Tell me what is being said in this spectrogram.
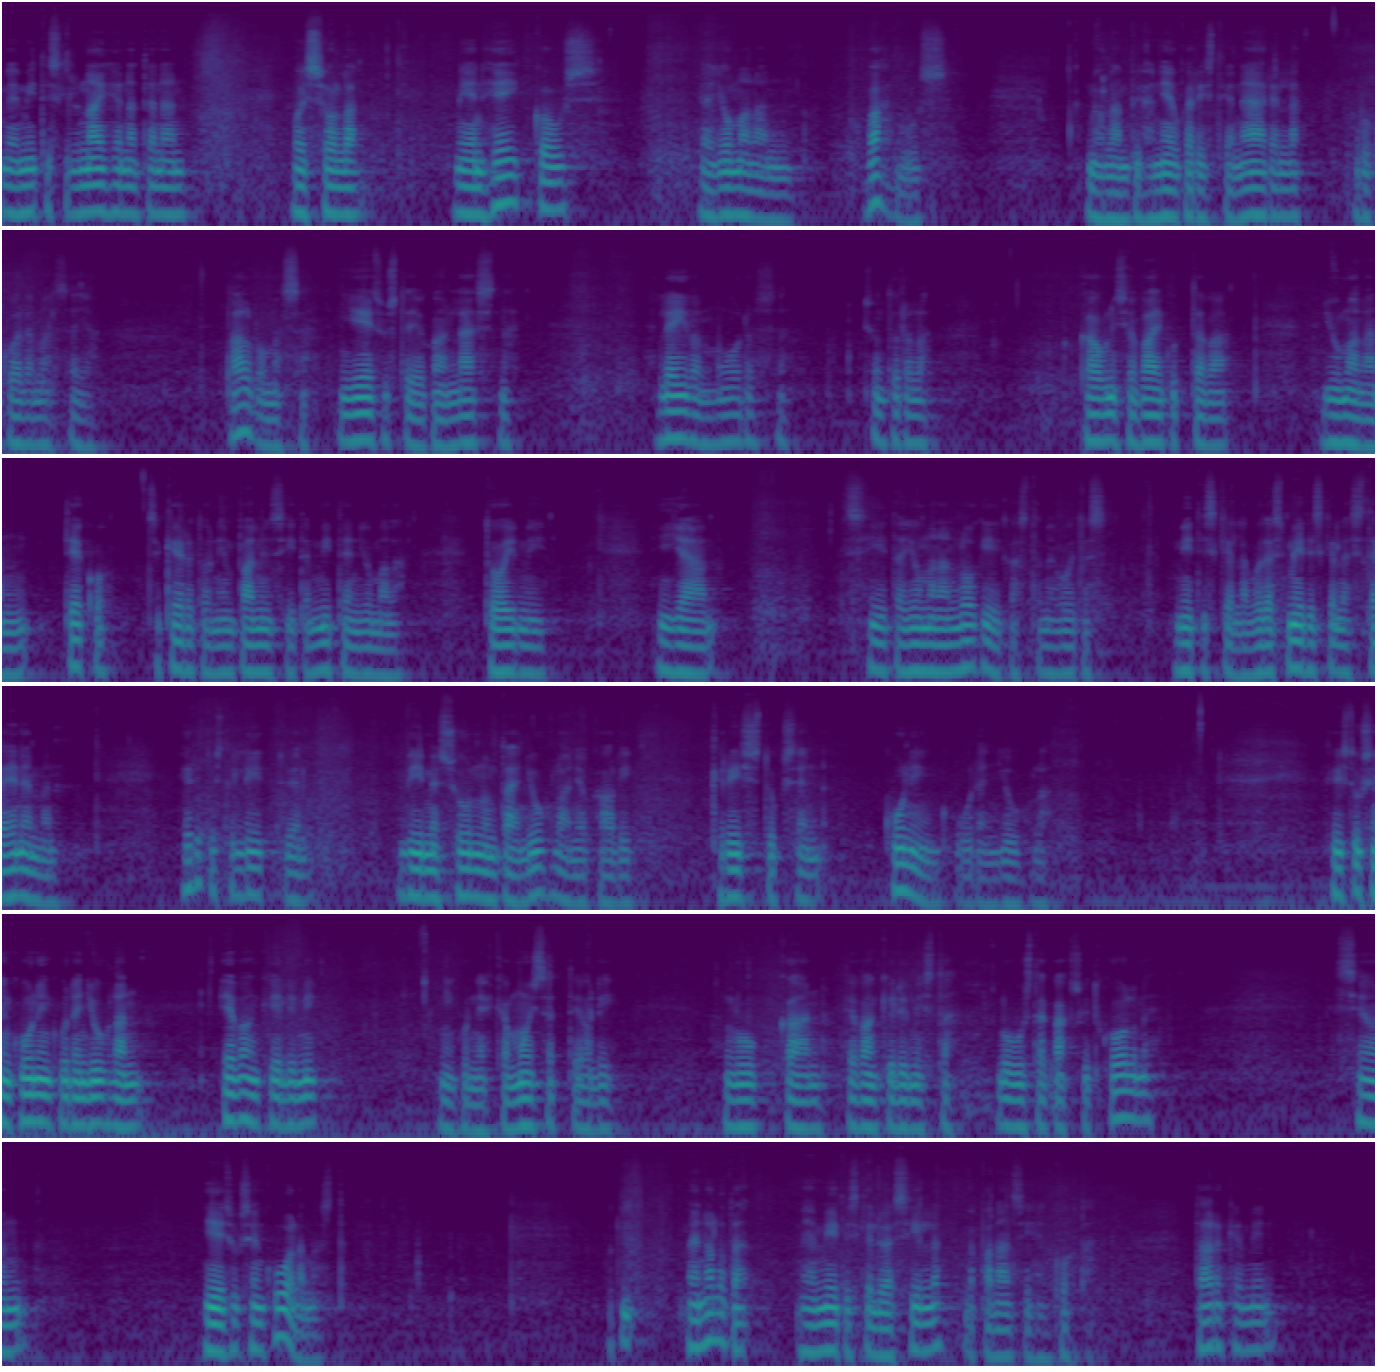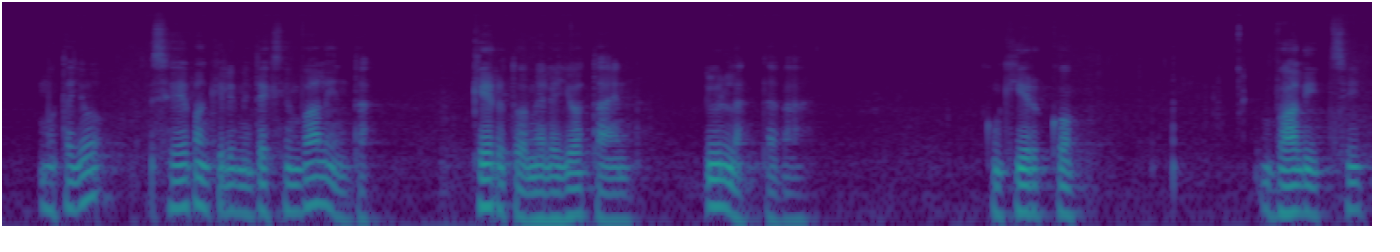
meidän mietiskelyn aiheena tänään voisi olla meidän heikkous ja Jumalan vahvuus. Me ollaan Pyhän Eukaristian äärellä rukoilemassa ja palvomassa Jeesusta, joka on läsnä leivän muodossa. Se on todella kaunis ja vaikuttava Jumalan teko. Se kertoo niin paljon siitä, miten Jumala toimii. Ja siitä Jumalan logiikasta me voitaisiin mietiskellä, voitaisiin mietiskellä sitä enemmän. Erityisesti liittyen viime sunnuntain juhlaan, joka oli Kristuksen kuninkuuden juhla. Kristuksen kuninkuuden juhlan evankeliumi, niin kuin ehkä muistatte, oli Luukkaan evankeliumista luvusta 23. Se on Jeesuksen kuolemasta. Mä en aloita meidän mietiskelyä sillä, mä palaan siihen kohta tarkemmin, mutta jo se evankeliumin tekstin valinta kertoo meille jotain yllättävää. Kun kirkko valitsi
